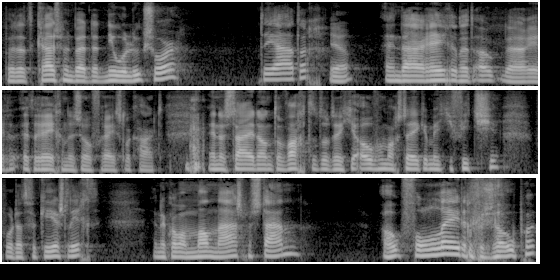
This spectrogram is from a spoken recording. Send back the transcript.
bij dat kruispunt bij dat nieuwe Luxor Theater. Ja. En daar regende het ook. Daar regen, het regende zo vreselijk hard. En dan sta je dan te wachten totdat je over mag steken met je fietsje voor dat verkeerslicht. En dan kwam een man naast me staan, ook volledig verzopen.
